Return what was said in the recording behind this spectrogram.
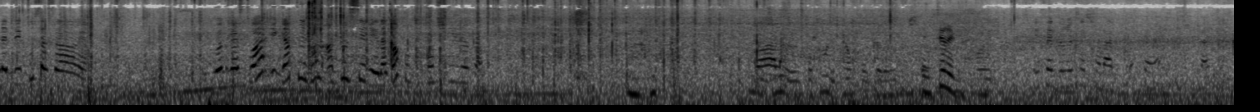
mettre des coups, ça sert à rien. Redresse-toi et garde tes jambes un peu serrées, d'accord Pour que tu continues le pas. Voilà. C'est terrible. Essaie de rester sur la piste. hein. La piste.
